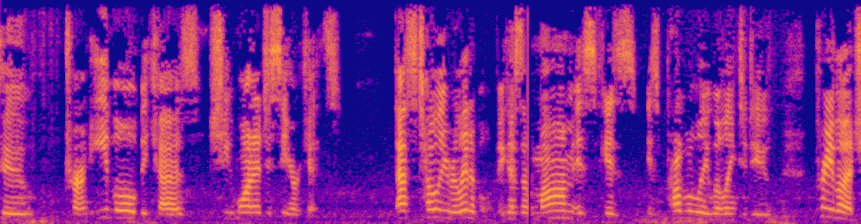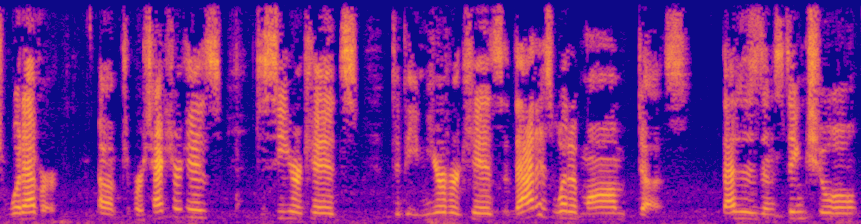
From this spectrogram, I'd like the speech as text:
who turned evil because she wanted to see her kids. That's totally relatable because a mom is is is probably willing to do pretty much whatever um, to protect her kids, to see her kids, to be near her kids. That is what a mom does. That is instinctual,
